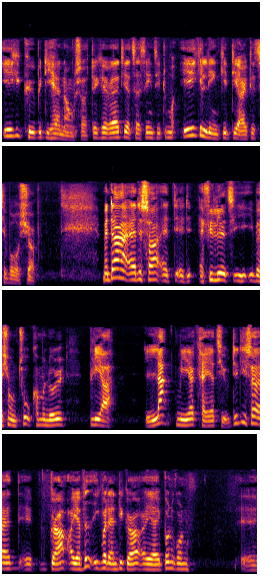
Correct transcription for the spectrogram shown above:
ikke købe de her annoncer. Det kan være, at de har taget stilling til, at du må ikke linke direkte til vores shop. Men der er det så, at, at affiliates i, i version 2.0 bliver langt mere kreative. Det de så er, øh, gør, og jeg ved ikke, hvordan de gør, og jeg i bund og grund, Øh,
